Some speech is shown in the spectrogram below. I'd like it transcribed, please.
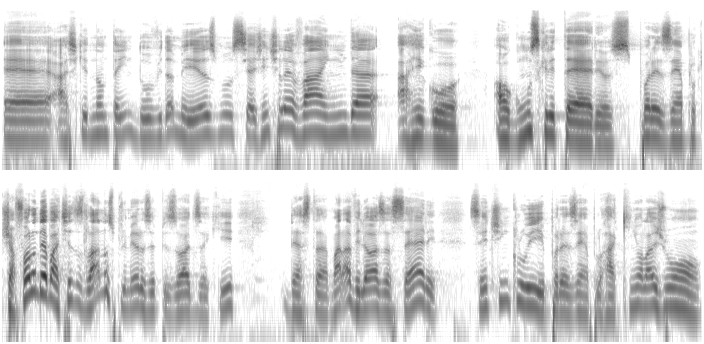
É, acho que não tem dúvida mesmo. Se a gente levar ainda a rigor alguns critérios, por exemplo, que já foram debatidos lá nos primeiros episódios aqui desta maravilhosa série, se a gente incluir, por exemplo, Hakim Olajuwon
